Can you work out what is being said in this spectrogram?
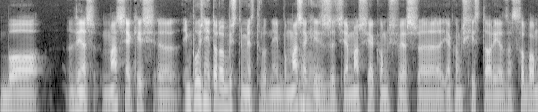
bo wiesz, masz jakieś, e, im później to robisz, tym jest trudniej, bo masz Mhm. jakieś życie, masz jakąś, wiesz, jakąś historię za sobą,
